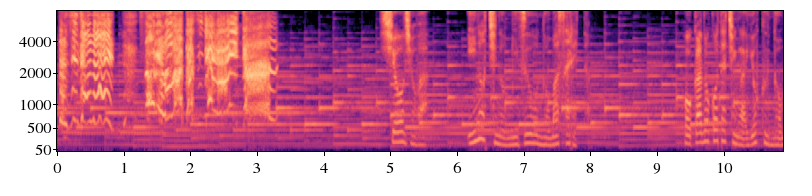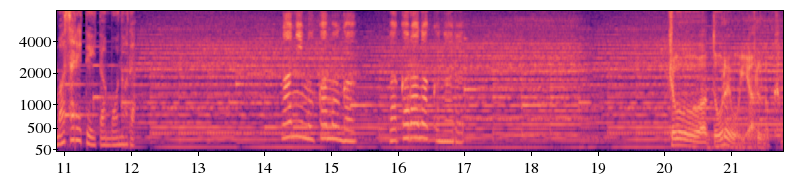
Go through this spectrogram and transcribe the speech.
私じゃない。それは私じゃないんだ。少女は命の水を飲まされた。他の子たちがよく飲まされていたものだ。何もかもがわからなくなる今日はどれをやるのかな？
